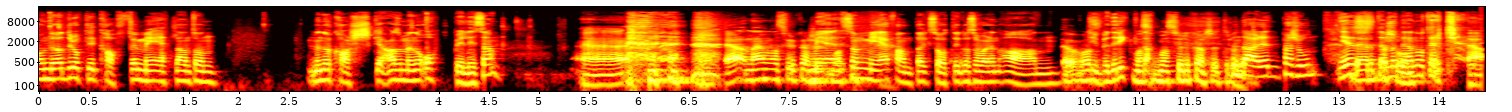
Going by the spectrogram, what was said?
Om du har drukket kaffe med et eller annet sånn Med noe karske, altså med noe oppi, liksom. eh, ja, nei, man skulle kanskje Med, man, som med Fanta Exotic, og så var det en annen ja, man, type drikk. da man skulle kanskje tro Men da er det en person. Yes, Det er en det, person. det er notert. Ja,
